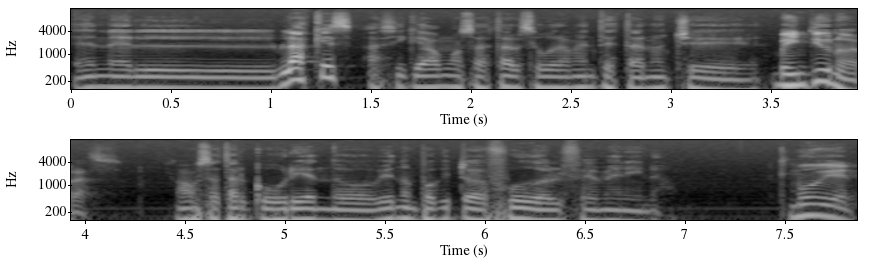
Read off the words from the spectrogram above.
en el Blasquez, así que vamos a estar seguramente esta noche 21 horas. vamos a estar cubriendo, viendo un poquito de fútbol femenino. Muy bien.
